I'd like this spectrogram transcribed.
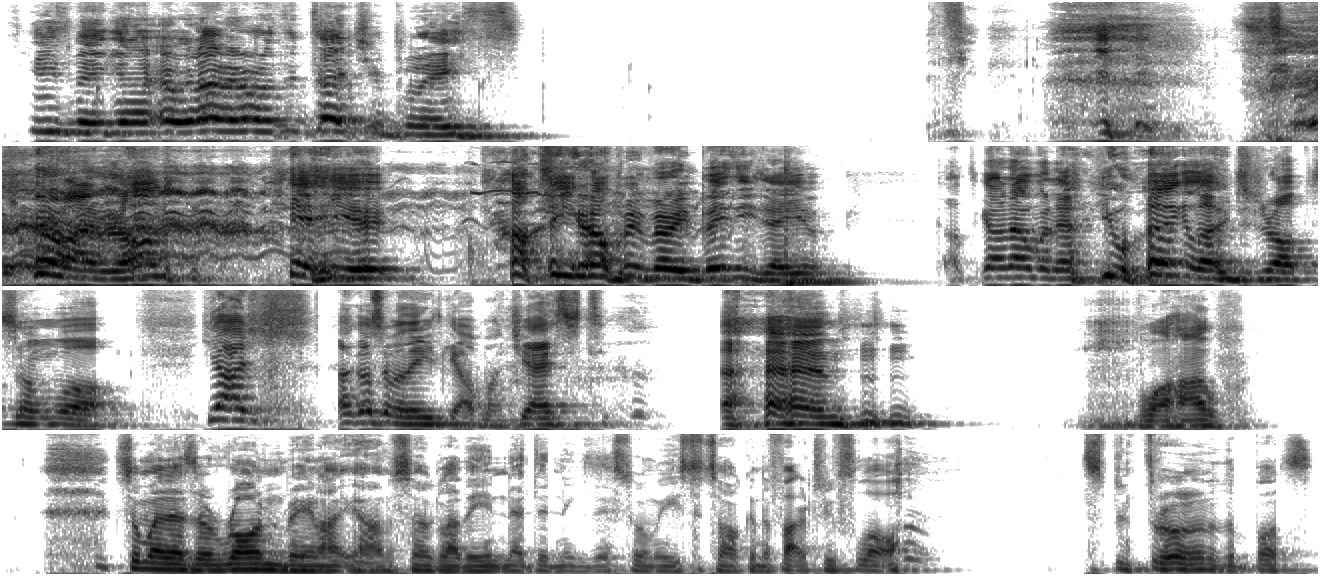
Excuse me, can I, have everyone's attention, please? All right, Ron. Yeah, you. You're not been very busy, do you? What's going on now? Your workload's dropped somewhat. Yeah, I, just, I got some of these to get off my chest. Um, Wow. Somewhere there's a Ron being like, "Yeah, I'm so glad the internet didn't exist when we used to talk on the factory floor." It's been thrown under the bus.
